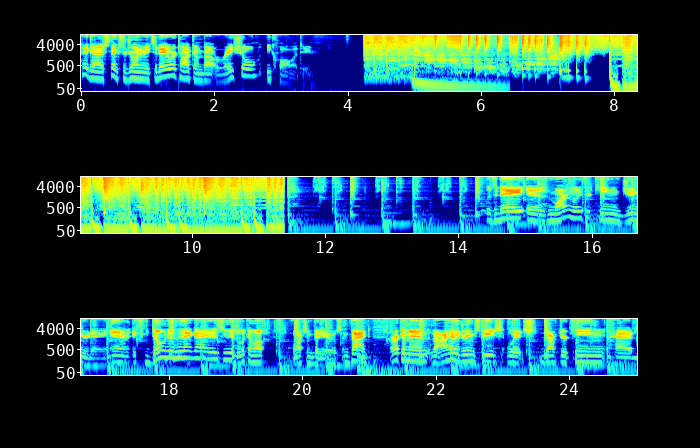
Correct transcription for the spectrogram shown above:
Hey guys, thanks for joining me. Today we're talking about racial equality. So today is Martin Luther King Jr. Day, and if you don't know who that guy is, you need to look him up watch some videos. In fact, I recommend the I Have a Dream speech, which Dr. King had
